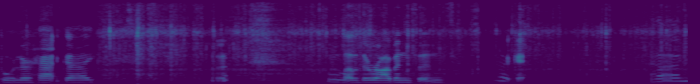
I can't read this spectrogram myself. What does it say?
Bowler hat guy. love the Robinsons. Okay. Um,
